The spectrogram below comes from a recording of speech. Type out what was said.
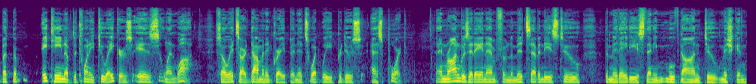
but the 18 of the 22 acres is Lenoir. So it's our dominant grape and it's what we produce as port. And Ron was at A&M from the mid 70s to the mid 80s. Then he moved on to Michigan,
